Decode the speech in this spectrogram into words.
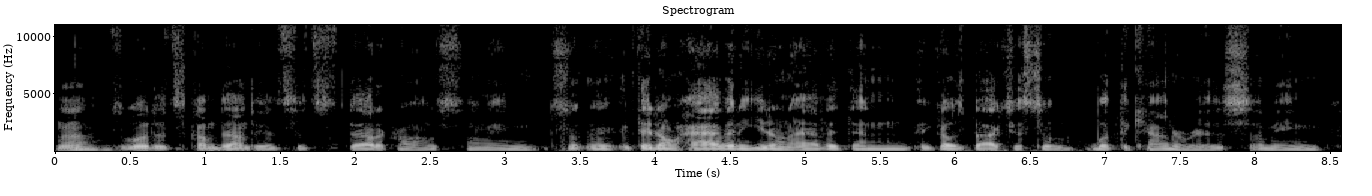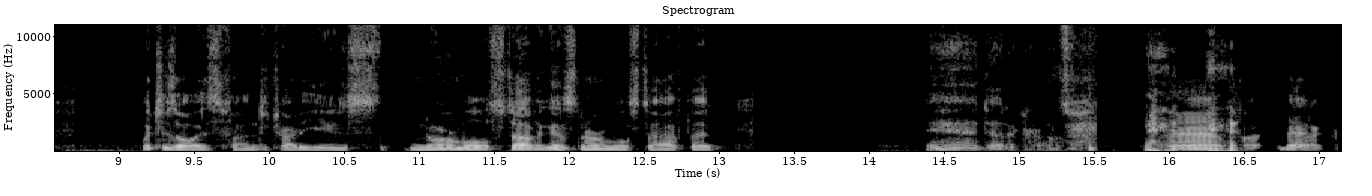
No, it's what it's come down to. It's it's datacrons. I mean, if they don't have any, you don't have it, then it goes back just to what the counter is. I mean, which is always fun to try to use normal stuff against normal stuff, but yeah, datacrons. Eh, fuck datacrons.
